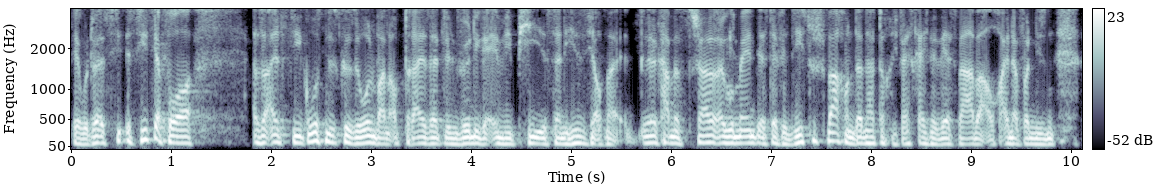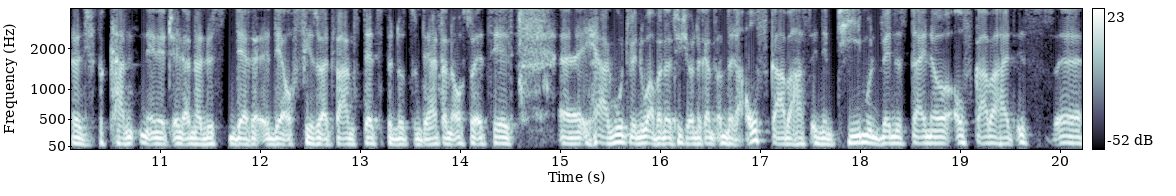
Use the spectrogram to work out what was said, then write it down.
Ja gut, es, es hieß ja vor also als die großen Diskussionen waren, ob Dreiseitel ein würdiger MVP ist, dann hieß es ja auch mal, da kam das Standardargument, der ist defensiv zu schwach und dann hat doch, ich weiß gar nicht mehr, wer es war, aber auch einer von diesen relativ bekannten NHL-Analysten, der, der auch viel so Advanced Stats benutzt und der hat dann auch so erzählt, äh, ja gut, wenn du aber natürlich auch eine ganz andere Aufgabe hast in dem Team und wenn es deine Aufgabe halt ist, äh,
